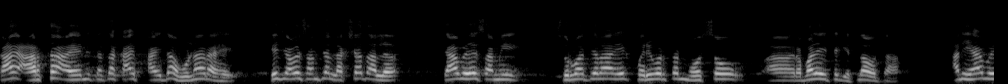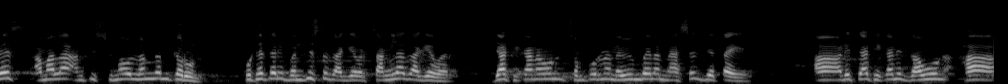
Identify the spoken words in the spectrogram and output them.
काय अर्थ आहे आणि त्याचा काय फायदा होणार आहे हे ज्यावेळेस आमच्या लक्षात आलं त्यावेळेस आम्ही सुरुवातीला एक परिवर्तन महोत्सव रबाळे इथे घेतला होता. आणि ह्या वेळेस आम्हाला आमची सीमा उल्लंघन करून कुठेतरी बंदिस्त जागेवर चांगल्या जागेवर ज्या ठिकाणाहून संपूर्ण नवी मुंबईला मॅसेज देता येईल आणि त्या ठिकाणी जाऊन हा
